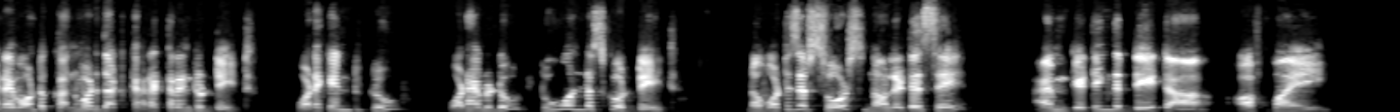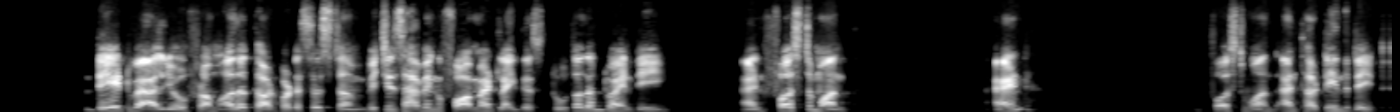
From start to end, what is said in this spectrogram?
and I want to convert that character into date. What I can do, what I have to do, to underscore date. Now, what is your source? Now, let us say I'm getting the data of my date value from other third party system, which is having a format like this 2020 and first month and first month and 13th date.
